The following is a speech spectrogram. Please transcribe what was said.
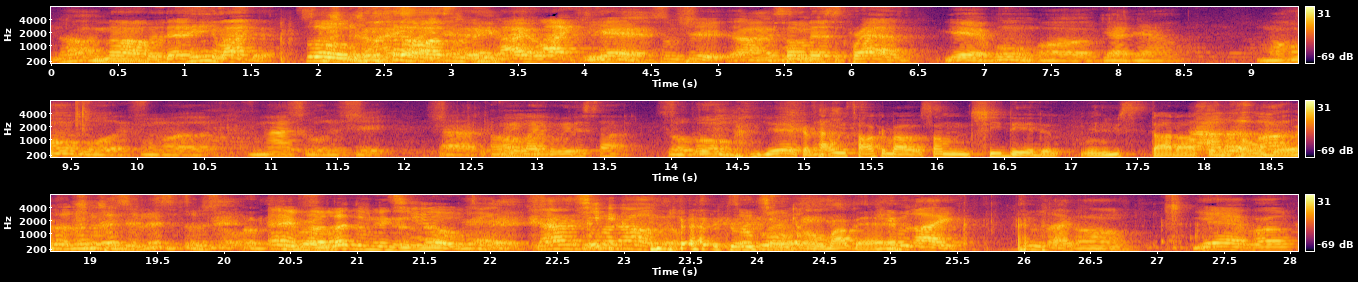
No, Nah, but that he ain't like that. So I like. Yeah, some shit. Uh, Something that surprised surprising. Yeah, boom. Uh, goddamn, my homeboy from uh from high school and shit. Shout out to I don't like the way this talk. So boom. Yeah, because how we talking about something she did and and you start off Nah, with look, my uh, homeboy. look, look, listen, listen to the story. hey bro, let them niggas know. Yeah, shout out to my dog though. So boom. oh, my bad. He was like, he was like, um, yeah, bro.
